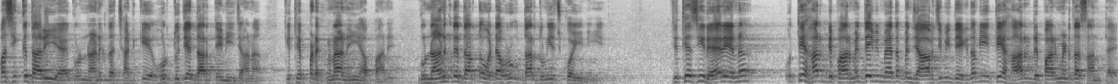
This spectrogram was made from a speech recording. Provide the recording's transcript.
ਬਸ ਇੱਕ ਦਰ ਹੀ ਹੈ ਗੁਰੂ ਨਾਨਕ ਦਾ ਛੱਡ ਕੇ ਹੋਰ ਦੂਜੇ ਦਰ ਤੇ ਨਹੀਂ ਜਾਣਾ ਕਿਤੇ ਭੜਕਣਾ ਨਹੀਂ ਆਪਾਂ ਨੇ। ਗੁਰੂ ਨਾਨਕ ਦੇ ਦਰ ਤੋਂ ਵੱਡਾ ਹੋਰ ਦਰ ਦੁਨੀਆ 'ਚ ਕੋਈ ਨਹੀਂ ਹੈ। ਜਿੱਥੇ ਅਸੀਂ ਰਹਿ ਰਹੇ ਨਾ, ਉੱਥੇ ਹਰ ਡਿਪਾਰਟਮੈਂਟ ਦੇ ਵੀ ਮੈਂ ਤਾਂ ਪੰਜਾਬ 'ਚ ਵੀ ਦੇਖਦਾ ਵੀ ਇੱਥੇ ਹਰ ਡਿਪਾਰਟਮੈਂਟ ਦਾ ਸੰਤ ਹੈ।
